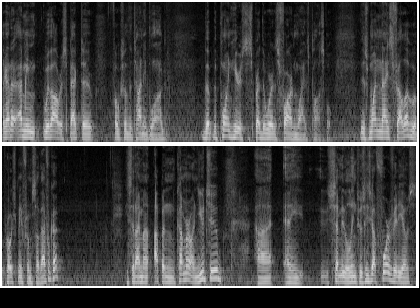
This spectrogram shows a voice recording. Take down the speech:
Like, I, I mean, with all respect to folks with a tiny blog, the, the point here is to spread the word as far and wide as possible. There's one nice fellow who approached me from South Africa. He said, I'm an up and comer on YouTube. Uh, and he sent me the link to his. He's got four videos,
